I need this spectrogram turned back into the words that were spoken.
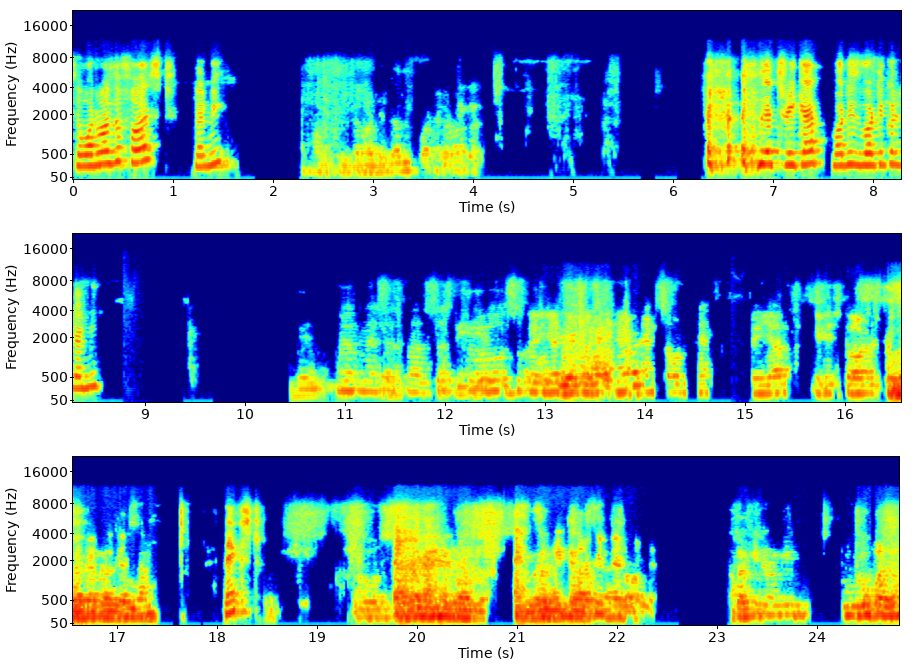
So what was the first? Tell me. Let's recap. What is vertical? Tell me. To is. Next. two person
